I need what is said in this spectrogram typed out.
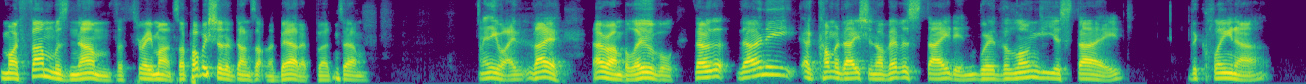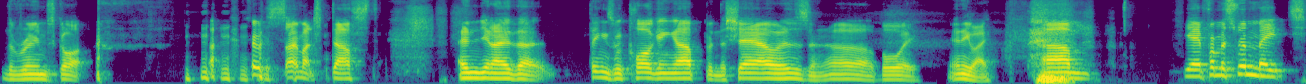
my thumb was numb for three months. I probably should have done something about it. But um, anyway, they they were unbelievable. They were the, the only accommodation I've ever stayed in where the longer you stayed, the cleaner the rooms got. there was so much dust, and you know the things were clogging up and the showers and oh boy. Anyway, um, yeah, from a swim meet,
